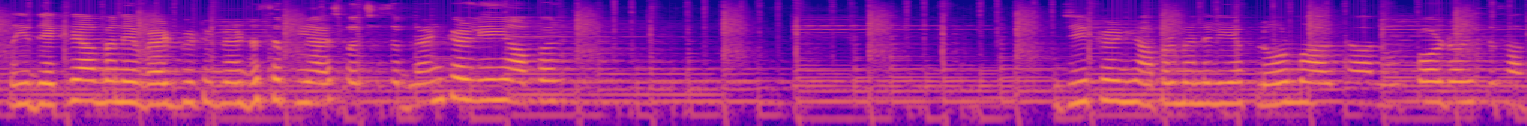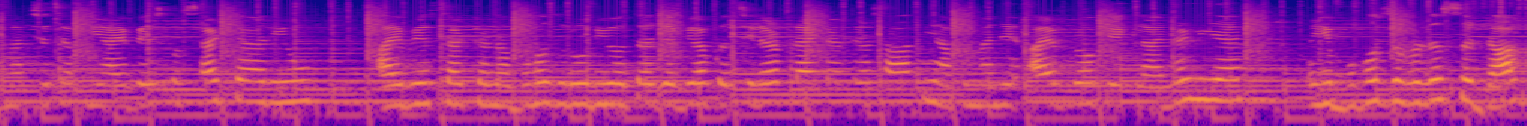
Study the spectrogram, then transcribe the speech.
तो ये देख रहे हैं आप, मैंने वेट ब्यूटी ब्लेंडर से अपनी आइज़ को अच्छे से ब्लेंड कर लिया यहाँ पर। जी फ्रेंड यहाँ पर मैंने लिया फ्लोर मार का लूज पाउडर इसके साथ मैं अच्छे से अपनी आई बेस को सेट कर रही हूँ। आई बेस सेट करना बहुत ज़रूरी होता है, जब भी आप कंसीलर अप्लाई करते हैं, साथ ही यहाँ पर मैंने आई ब्रो के एक लाइनर लिया है। ये बहुत ज़बरदस्त डार्क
